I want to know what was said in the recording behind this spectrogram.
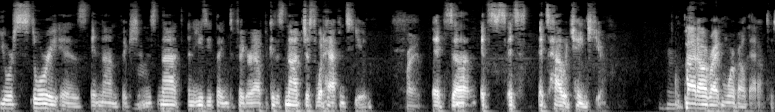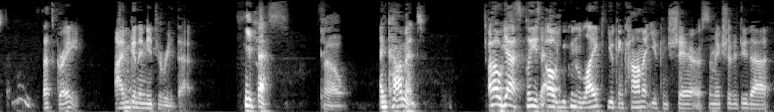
your story is in nonfiction. It's not an easy thing to figure out because it's not just what happened to you. Right. It's uh, it's it's it's how it changed you. Mhm. But I'll write more about that on Tuesday. That's great. I'm gonna need to read that. Yes. So. And comment. Oh yes, please. Yeah. Oh, you can like, you can comment, you can share. So make sure to do that.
